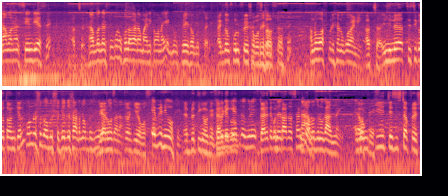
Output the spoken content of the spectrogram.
না বানার সিএনজি আছে। আচ্ছা। না বানার কোনো খোলা গাড়া মারি খাওয়া নাই একদম ফ্রেশ অবস্থায়। একদম ফুল ফ্রেশ অবস্থা আছে। আমরা ওয়াশ পলিউশনও করাইনি। আচ্ছা ইঞ্জিনের সিসি কত আঙ্কেল পনেরোশো তো অবশ্যই চোদ্দোশো আটানব্বই গিয়ার বক্সটার কি অবস্থা? এভরিথিং ওকে এভরিথিং ওকে গাড়িতে কোনো গাড়িতে কোনো কাজ আছে না আঙ্কেল কাজ নাই এবং কি চেসিসটা ফ্রেশ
